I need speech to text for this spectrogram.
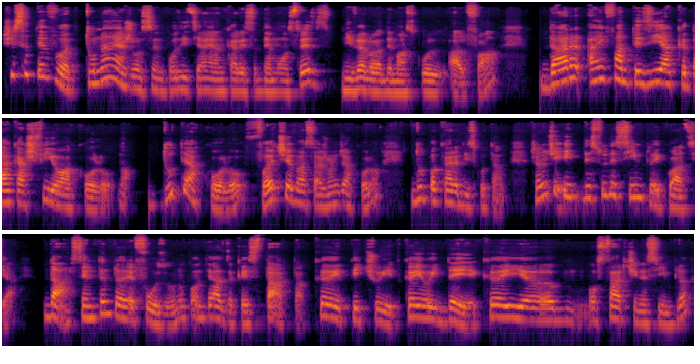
și să te văd. Tu n-ai ajuns în poziția aia în care să demonstrezi nivelul de mascul alfa, dar ai fantezia că dacă aș fi eu acolo, no, du-te acolo, fă ceva să ajungi acolo, după care discutăm. Și atunci e destul de simplă ecuația. Da, se întâmplă refuzul, nu contează că e startup, că e piciuit, că e o idee, că e uh, o sarcină simplă,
